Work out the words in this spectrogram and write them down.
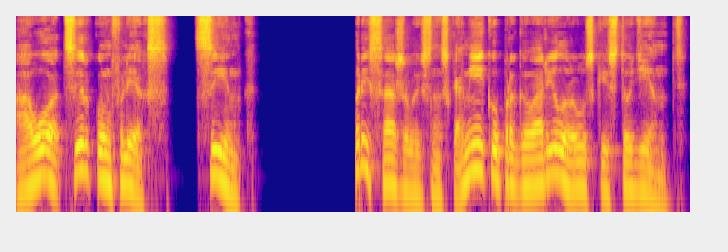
а О — циркумфлекс, цинк. Присаживаясь на скамейку, проговорил русский студент.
